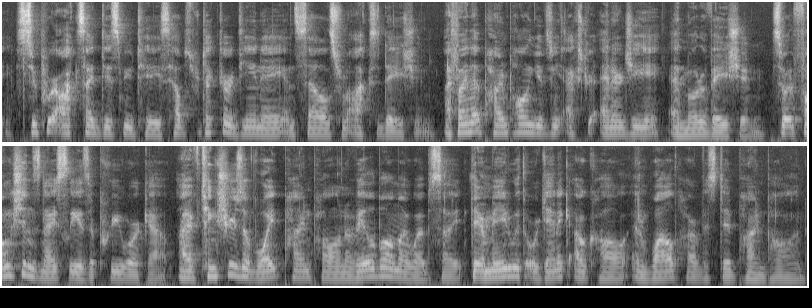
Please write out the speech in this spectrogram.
body. Superoxide dismutase helps protect our DNA and cells from oxidation. I find that pine pollen gives me extra energy and motivation, so it functions nicely as a pre-workout. I have tinctures of white pine pollen available on my website. They are made with organic alcohol and wild harvested pine pollen.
